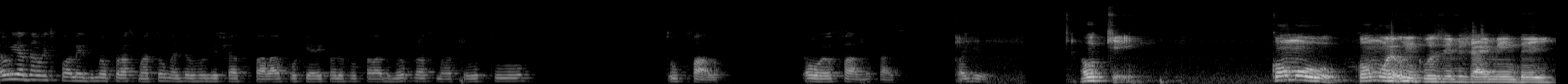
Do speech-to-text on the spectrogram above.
Eu ia dar um spoiler do meu próximo ator, mas eu vou deixar tu falar, porque aí quando eu for falar do meu próximo ator, tu. Tu fala. Ou eu falo, no caso. Pode ir. Ok. Como, como eu, inclusive, já emendei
